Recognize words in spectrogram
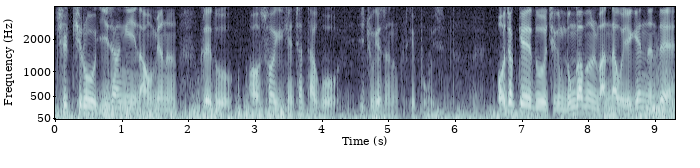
7kg 이상이 나오면은 그래도 어, 수확이 괜찮다고 이쪽에서는 그렇게 보고 있습니다. 어저께도 지금 농가분을 만나고 얘기했는데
